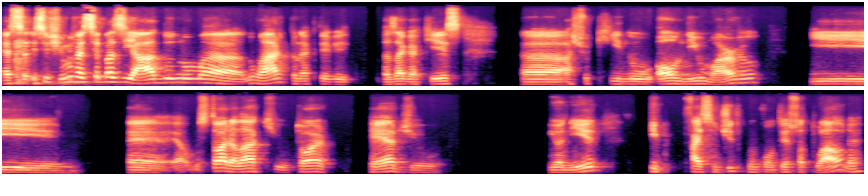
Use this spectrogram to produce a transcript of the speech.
essa, esse filme vai ser baseado numa, num arco né, que teve das HQs, ah, acho que no All New Marvel, e é, é uma história lá que o Thor perde o Mjolnir, que faz sentido com o contexto atual, né?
